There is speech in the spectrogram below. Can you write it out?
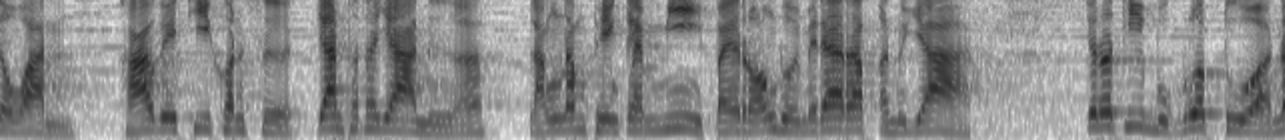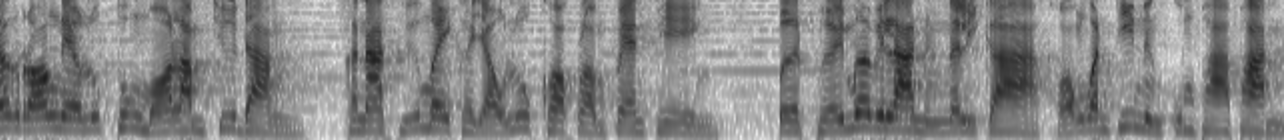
ตะวันคาเวทีคอนเสิร์ต ย่านพัทยาเหนือ หลังนำเพลงแกรมมี่ไปร้องโดยไม่ได้รับอนุญาต เจ้าหน้าที่บุกรวบตัวนักร้องแนวลูกทุ่งหมอลำชื่อดัง ขณะถือไมค์เขย่าลูกคอกล่อมแฟนเพลง เปิดเผยเมื่อเวลาหนึ่งนาฬิกาของวันที่1กุมภาพันธ์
